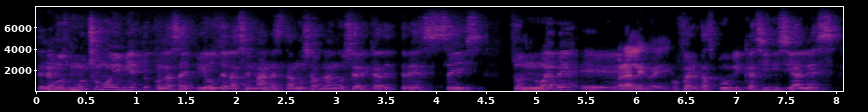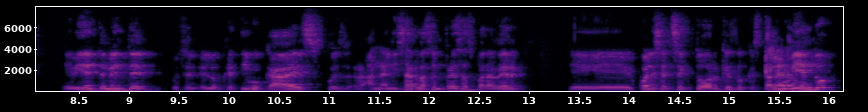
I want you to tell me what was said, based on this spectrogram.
Tenemos mucho movimiento con las IPOs de la semana, estamos hablando cerca de 3, 6, son 9 eh, ofertas públicas iniciales. Evidentemente, pues el, objetivo acá es pues, analizar las empresas para ver eh, cuál es el sector, qué es lo que están moviendo,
